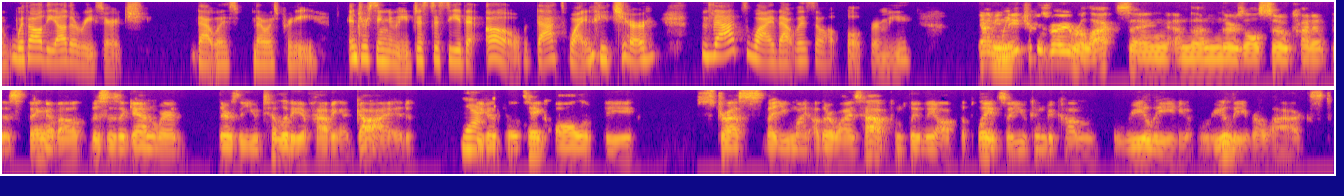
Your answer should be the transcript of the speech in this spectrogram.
with all the other research, that was that was pretty interesting to me just to see that oh that's why nature that's why that was so helpful for me yeah i mean we, nature is very relaxing and then there's also kind of this thing about this is again where there's the utility of having a guide yeah. because they'll take all of the stress that you might otherwise have completely off the plate so you can become really really relaxed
